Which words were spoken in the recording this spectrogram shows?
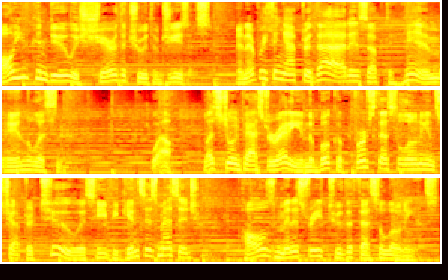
all you can do is share the truth of Jesus, and everything after that is up to him and the listener. Well, let's join Pastor Eddie in the book of 1 Thessalonians chapter 2 as he begins his message, Paul's ministry to the Thessalonians.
